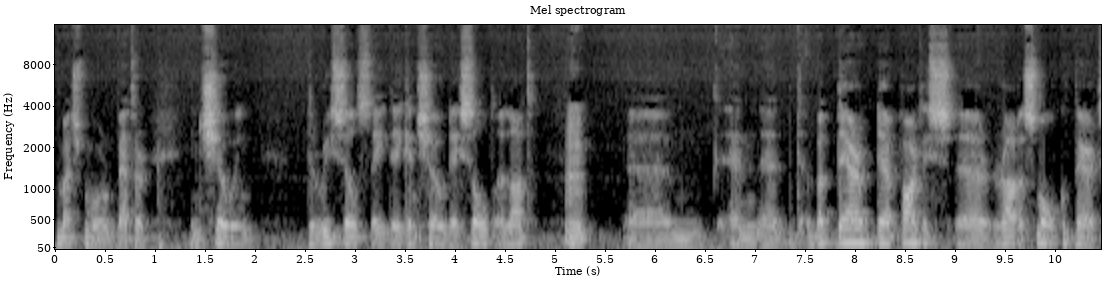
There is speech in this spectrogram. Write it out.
much more better in showing the results. They they can show they sold a lot, Mm. Um, and uh, but their their part is uh, rather small compared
